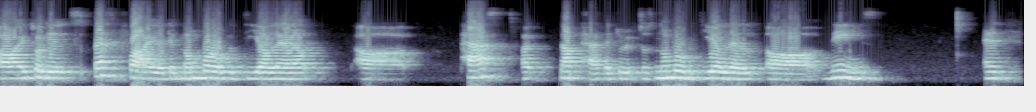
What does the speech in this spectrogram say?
uh, actually specify like a number of DLL uh, paths, uh, not paths, actually just number of DLL uh, names and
